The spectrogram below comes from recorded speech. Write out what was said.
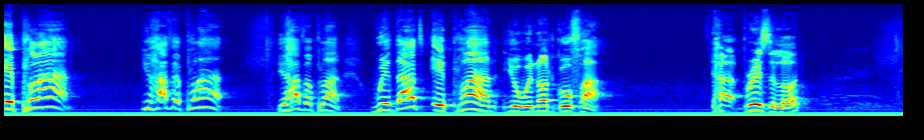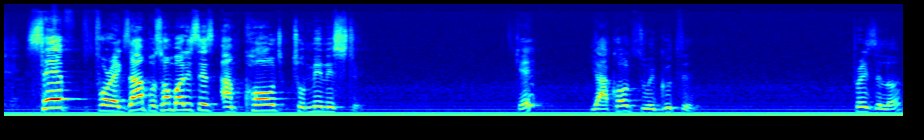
a plan. you have a plan. You have a plan. Without a plan, you will not go far. Praise the Lord. Say, for example, somebody says, I'm called to ministry. Okay? You are called to a good thing. Praise the Lord.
